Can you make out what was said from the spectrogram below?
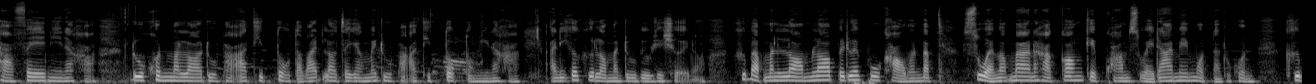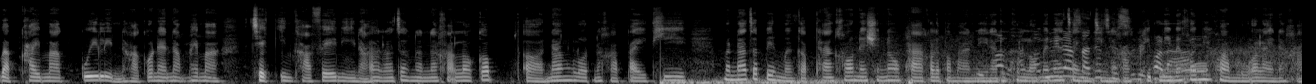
คาเฟ่นี้นะคะ ดูคนมารอดูพระอาทิตย์ตก แต่ว่าเราจะยังไม่ดูพระอาทิตย์ตกตรงนี้นะคะ อันนี้ก็คือเรามาดูวิวเฉยๆเนาะคือแบบมันล้อมรอบไปด้วยภูเขามันแบบสวยมากๆนะคะ กล้องเก็บความสวยได้ไม่หมดนะทุกคน คือแบบใครมากุ้ยหลินนะคะ ก็แนะนำให้มาเช็คอินคาเฟ่นี้นะหลังจากนั้นนะคะ เราก็นั่งรถนะคะไปที่มันน่าจะเป็นเหมือนกับทางเข้า national park อะไรประมาณนี้นะ ทุกคนเราไม่แน่ใจจริงๆนะคะคลิปนี้ไม่ค่อยมีความรู้อะไรนะคะ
